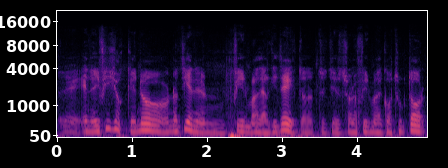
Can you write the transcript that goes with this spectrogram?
eh, en edificios que no, no tienen firma de arquitecto, tienen solo firma de constructor,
